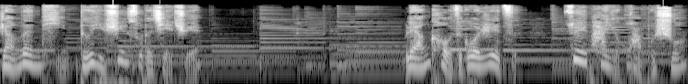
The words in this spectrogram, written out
让问题得以迅速的解决。两口子过日子，最怕有话不说。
